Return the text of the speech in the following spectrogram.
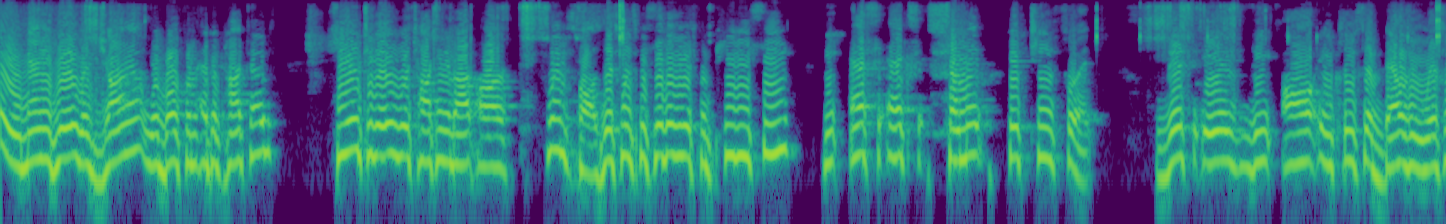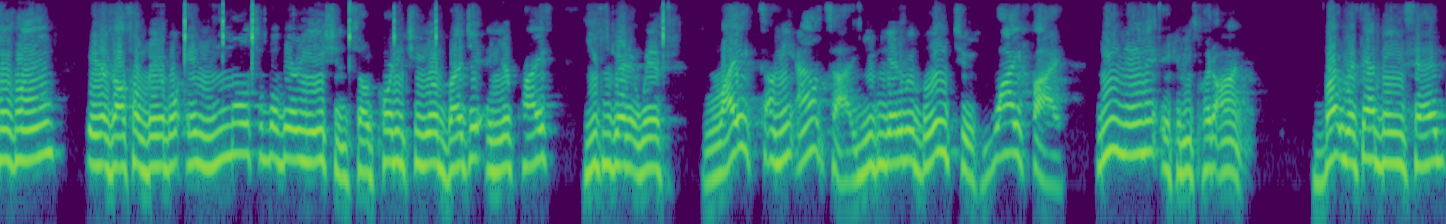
Hey, Manny here with Jonna. We're both from Epic Hot Tubs. Here today we're talking about our swim spas. This one specifically is from PDC, the SX Summit 15 foot. This is the all-inclusive bells and whistles line. It is also available in multiple variations. So according to your budget and your price, you can get it with lights on the outside. You can get it with Bluetooth, Wi-Fi, you name it, it can be put on. But with that being said,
